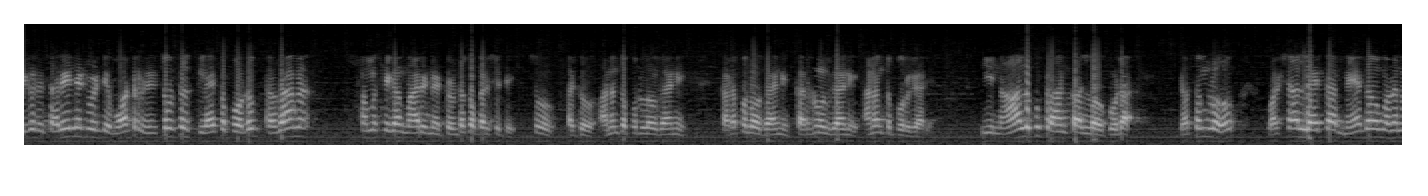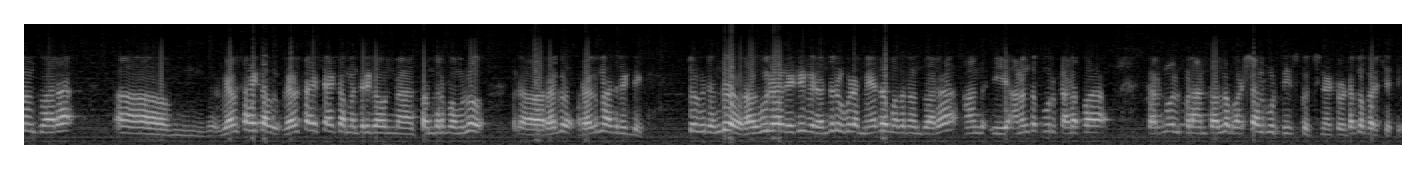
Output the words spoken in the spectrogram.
ఇక్కడ సరైనటువంటి వాటర్ రిసోర్సెస్ లేకపోవడం ప్రధాన సమస్యగా మారినటువంటి ఒక పరిస్థితి. సో అటు అనంతపురంలో గాని కడపలో గాని కర్నూలు గాని అనంతపూర్ గాని ఈ నాలుగు ప్రాంతాల్లో కూడా గతంలో వర్షాలు లేక మేధవ మదనం ద్వారా వ్యవసాయ వ్యవసాయ శాఖ మంత్రిగా ఉన్న సందర్భంలో రఘు రఘునాథ్ రెడ్డి. సో వీరందరూ రఘురారెడ్డి వీరందరూ కూడా మేధ మదనం ద్వారా ఈ అనంతపూర్ కడప కర్నూలు ప్రాంతాల్లో వర్షాలు కూడా తీసుకొచ్చినటువంటి ఒక పరిస్థితి.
